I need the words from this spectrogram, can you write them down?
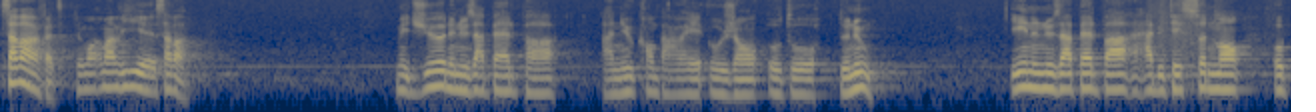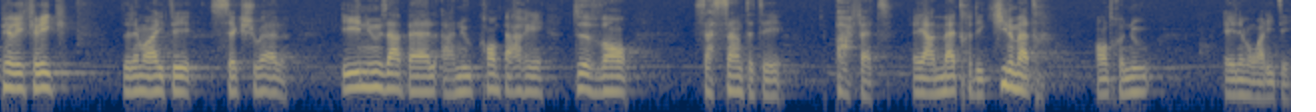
ça va en fait. Ma vie, ça va. Mais Dieu ne nous appelle pas à nous comparer aux gens autour de nous. Il ne nous appelle pas à habiter seulement au périphérique de l'immoralité sexuelle. Il nous appelle à nous comparer devant sa sainteté parfaite et à mettre des kilomètres entre nous et l'immoralité.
